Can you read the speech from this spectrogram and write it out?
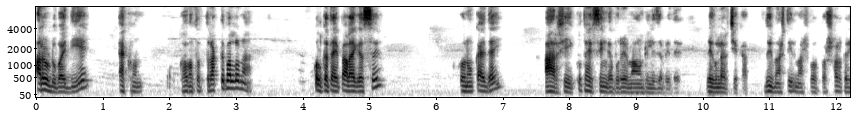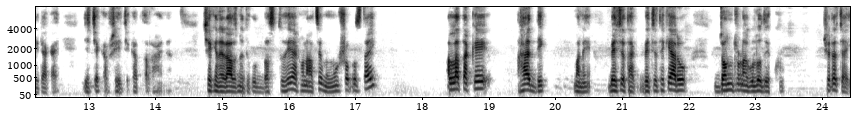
আরও ডুবাই দিয়ে এখন ক্ষমতা তো রাখতে পারল না। কলকাতায় পালা গেছে কোনো কায়দায়। আর সেই কোথায়? সিঙ্গাপুরের মাউন্ট এলিজাবেথের রেগুলার চেক আপ দুই মাস, তিন মাস পর পর সরকারি টাকায় যে চেক আপ সেই চেক আপ তার হয় না। সেখানে রাজনৈতিক উদ্বাস্তু হয়ে এখন আছে মুমূর্ষ অবস্থায়। আল্লাহ তাকে হায়াত দিক মানে বেঁচে থাক, বেঁচে থেকে আরও যন্ত্রণাগুলো দেখুক, সেটা চাই।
